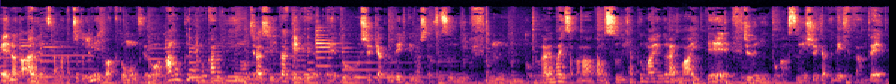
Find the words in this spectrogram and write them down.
えー、なんかあるじゃないですか。なんかちょっとイメージ湧くと思うんですけど、あのくらいの感じのチラシだけで、え、ー、と、集客できてました、普通に。うん、どくらい巻いてたかな多分数百枚ぐらい巻いて、10人とか普通に集客できてたんで、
